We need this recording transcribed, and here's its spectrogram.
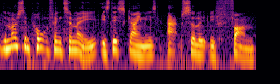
The most important thing to me is this game is absolutely fun.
